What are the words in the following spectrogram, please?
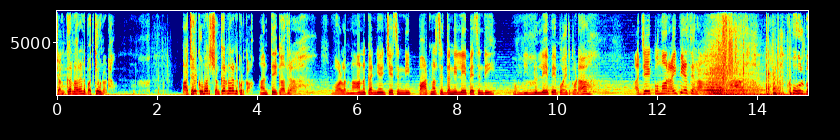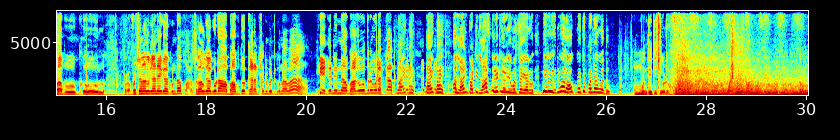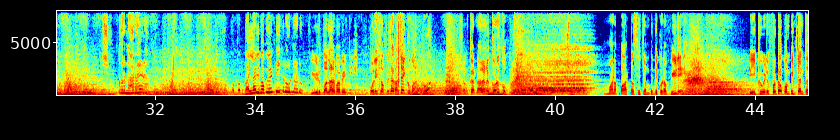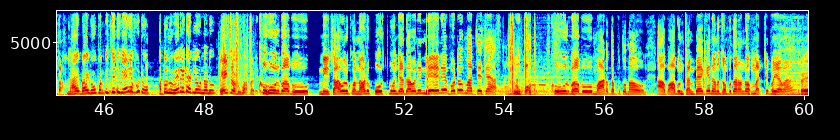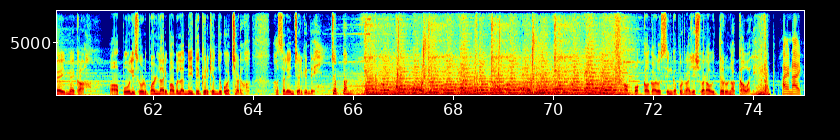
శంకర్ నారాయణ బతికే ఉన్నాడా? అజయ్ కుమార్ శంకర్ నారాయణ కొడుకా? అంతేకాదురా. వాళ్ళ నాన్నకు అన్యాయం చేసి నీ పార్ట్నర్స్ ఇద్దరిని లేపేసింది. నిన్ను లేపేపోయేది కూడా అజయ్ కుమార్ ఐపీఎస్ రా కూల్ బాబు కూల్. ప్రొఫెషనల్ గానే కాకుండా పర్సనల్గా కూడా ఆ బాబుతో కరెక్షన్ పెట్టుకున్నావా? ఇక నిన్న భగవంతుడు కూడా. నాయక్ భాయ్ ఆ ల్యాండ్ పార్టీ లాస్ట్ మినిట్లో రివర్స్ అయ్యారు. మీరు ఇరువల్ అవ్వకపోతే పని అవ్వదు. ముందిది చూడు. శంకర్ నారాయణ బల్లారి బాబు ఏంటి ఇక్కడ ఉన్నాడు? వీడు పల్లారు బాబు ఏంటి? Police officer Ajay Kumar. Shankar Narayana కొడుకు. మన పార్ట్నర్స్ చంపింది కూడా వీడే. మీకు వీడు ఫోటో పంపించాను కదా. నాయక్ భాయ్ నువ్వు పంపించేది వేరే ఫోటో. అప్పుడు నువ్వు వేరే టైప్లో ఉన్నాడు. ఏంట్రా నువ్వు మాట్లాడే కూల్ బాబు మీ చావును కొన్నాళ్ళు పోస్ట్ పోన్ చేద్దామని నేనే ఫోటో మార్చేశా. కూల్ బాబు మాట తప్పుతున్నావు. ఆ బాబుని చంపాకే నన్ను చంపుతానన్నావు. మర్చిపోయావా? రేయ్ మేకా ఆ పోలీసోడు బళ్ళారి బాబులా నీ దగ్గరికి ఎందుకు వచ్చాడు? అసలేం జరిగింది? చెప్తాను. ఆ బొక్కగాడు సింగపూర్ రాజేశ్వరరావు ఇద్దరు నాకు కావాలి. Hi Nayak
